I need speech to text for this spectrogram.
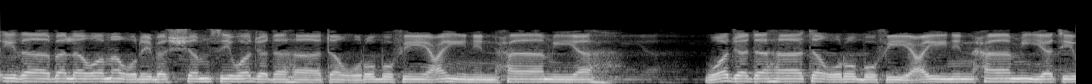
إذا بلغ مغرب الشمس وجدها تغرب في عين حامية. وجدها تغرب في عين حامية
